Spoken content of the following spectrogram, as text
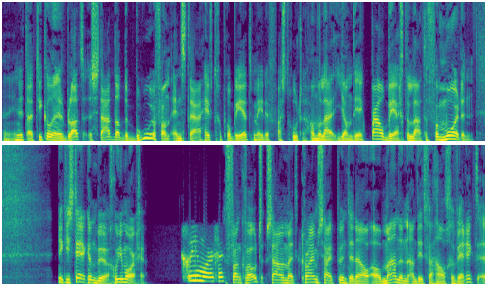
In het artikel in het blad staat dat de broer van Enstra heeft geprobeerd... mede vastgoedhandelaar Jan-Dirk Paalberg te laten vermoorden. Nicky Sterkenburg, goedemorgen. Goedemorgen. Van Quote, samen met crimesite.nl al maanden aan dit verhaal gewerkt. Uh,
